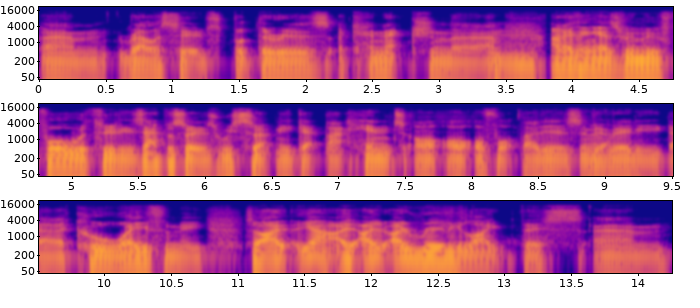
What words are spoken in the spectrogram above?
um, relatives, but there is a connection there, and and I think as we move forward through these episodes, we certainly get that hint of, of, of what that is in Yeah. a really uh, cool way for me. So I yeah I I, I really like this. Um,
